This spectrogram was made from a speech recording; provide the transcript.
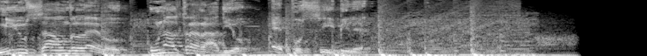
New Sound Level. Un'altra radio è possibile.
